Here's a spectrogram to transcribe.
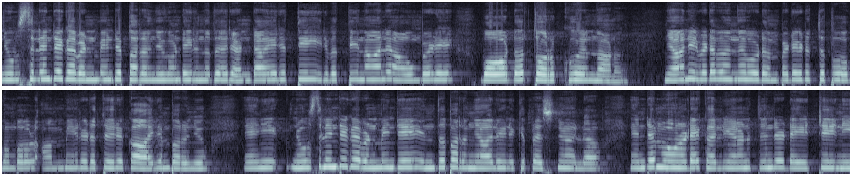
ന്യൂസിലൻഡ് ഗവൺമെന്റ് പറഞ്ഞുകൊണ്ടിരുന്നത് രണ്ടായിരത്തി ഇരുപത്തിനാല് ആകുമ്പോഴേ ബോർഡർ തുറക്കൂ എന്നാണ്. ഞാൻ ഇവിടെ വന്ന് ഉടമ്പടി എടുത്ത് പോകുമ്പോൾ അമ്മയുടെ അടുത്ത് ഒരു കാര്യം പറഞ്ഞു. ഇനി ന്യൂസിലൻഡ് ഗവൺമെന്റ് എന്ത് പറഞ്ഞാലും എനിക്ക് പ്രശ്നമല്ല. എന്റെ മോളുടെ കല്യാണത്തിന്റെ ഡേറ്റ് ഇനി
